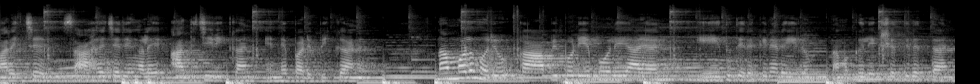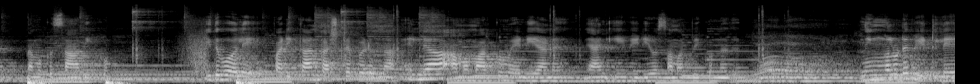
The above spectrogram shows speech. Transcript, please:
മറിച്ച് സാഹചര്യങ്ങളെ അതിജീവിക്കാൻ എന്നെ പഠിപ്പിക്കുകയാണ് നമ്മളും ഒരു കാപ്പിപ്പൊടിയെ പോലെയായാൽ ഏത് തിരക്കിനിടയിലും നമുക്ക് ലക്ഷ്യത്തിലെത്താൻ നമുക്ക് സാധിക്കും. ഇതുപോലെ പഠിക്കാൻ കഷ്ടപ്പെടുന്ന എല്ലാ അമ്മമാർക്കും വേണ്ടിയാണ് ഞാൻ ഈ വീഡിയോ സമർപ്പിക്കുന്നത്. നിങ്ങളുടെ വീട്ടിലെ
